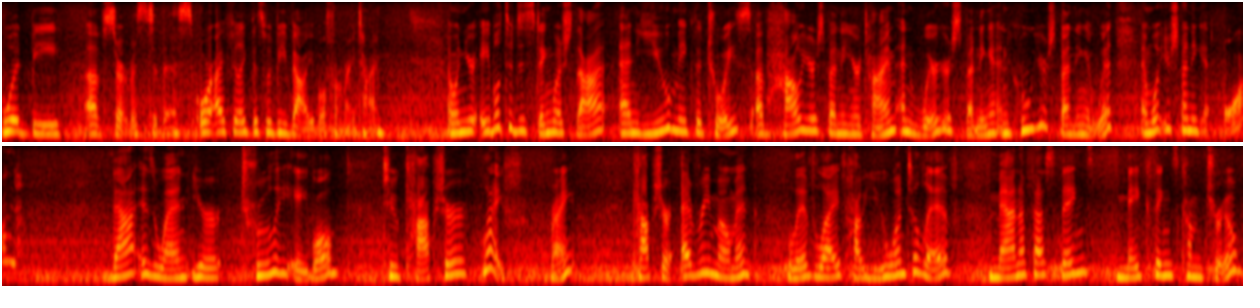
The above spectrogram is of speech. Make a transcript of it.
would be of service to this. Or, I feel like this would be valuable for my time. And when you're able to distinguish that and you make the choice of how you're spending your time and where you're spending it and who you're spending it with and what you're spending it on, that is when you're truly able to capture life, right? Capture every moment, live life how you want to live, manifest things, make things come true.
